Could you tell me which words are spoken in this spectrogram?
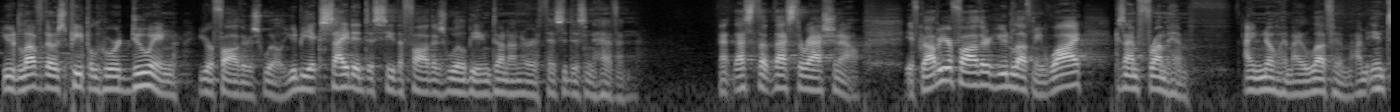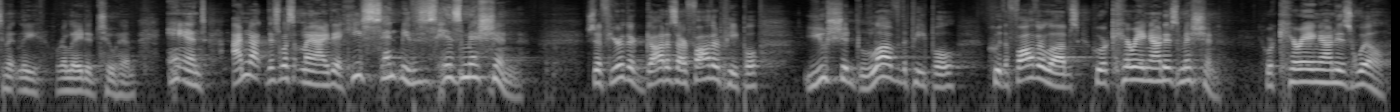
You'd love those people who are doing your Father's will. You'd be excited to see the Father's will being done on earth as it is in heaven. That's the, that's the rationale. If God were your Father, you'd love me. Why? because I'm from him. I know him. I love him. I'm intimately related to him. And I'm not, this wasn't my idea. He sent me. This is his mission. So if you're the God is our Father people, you should love the people who the Father loves who are carrying out his mission, who are carrying out his will.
